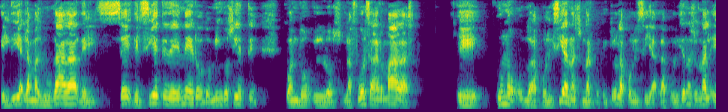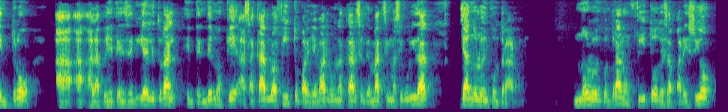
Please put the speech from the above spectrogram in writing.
el día, la madrugada del, del 7 de enero, domingo 7, cuando los, las Fuerzas Armadas, uno, la Policía Nacional, porque entró la policía, la Policía Nacional entró a, la penitenciaría del litoral, entendemos que a sacarlo a Fito para llevarlo a una cárcel de máxima seguridad, ya no lo encontraron. No lo encontraron, Fito desapareció.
